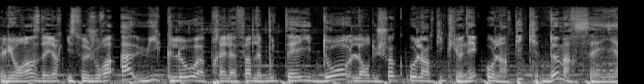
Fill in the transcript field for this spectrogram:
Lyon-Reims d'ailleurs qui se jouera à huis clos après l'affaire de la bouteille d'eau lors du choc olympique lyonnais olympique de Marseille.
